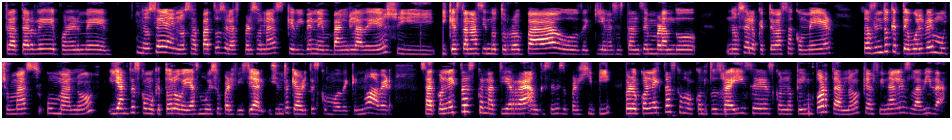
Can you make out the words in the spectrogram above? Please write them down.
tratar de ponerme no sé, en los zapatos de las personas que viven en Bangladesh y, que están haciendo tu ropa o de quienes están sembrando, no sé, lo que te vas a comer. O sea, siento que te vuelve mucho más humano y antes como que todo lo veías muy superficial y siento que ahorita es como de que no, a ver, o sea, conectas con la tierra, aunque estés súper hippie, pero conectas como con tus raíces, con lo que importa, ¿no? Que al final es la vida.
